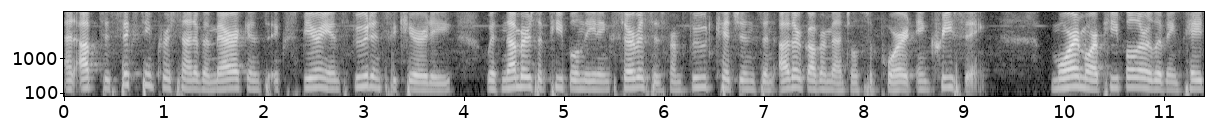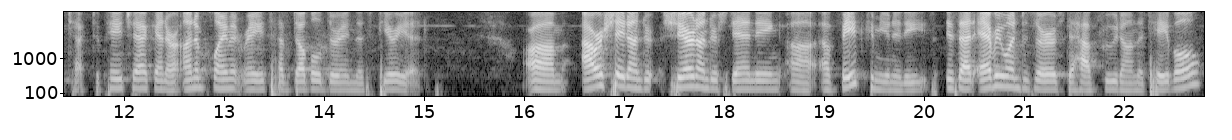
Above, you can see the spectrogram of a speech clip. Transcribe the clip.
and up to 16% of Americans experience food insecurity, with numbers of people needing services from food kitchens and other governmental support increasing. More and more people are living paycheck to paycheck, and our unemployment rates have doubled during this period. Um, our shared, under, shared understanding uh, of faith communities is that everyone deserves to have food on the table,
